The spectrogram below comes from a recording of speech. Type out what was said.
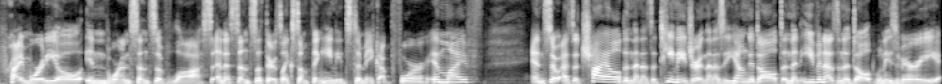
primordial inborn sense of loss and a sense that there's like something he needs to make up for in life. And so as a child and then as a teenager and then as a young adult and then even as an adult when he's very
